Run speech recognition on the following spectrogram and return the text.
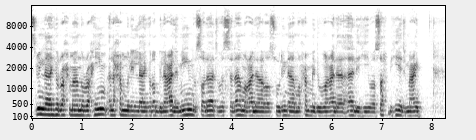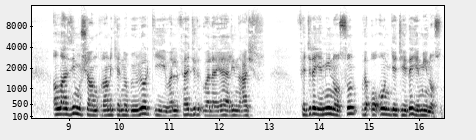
Bismillahirrahmanirrahim. Elhamdülillahi Rabbil alemin. Ve salatu ve selamu ala Resulina Muhammed ve ala alihi ve sahbihi ecma'in. Allah Azimuşşan Kur'an-ı Kerim'e buyuruyor ki vel fecr ve leyalin aşr. Fecre yemin olsun ve o on geceye de yemin olsun.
